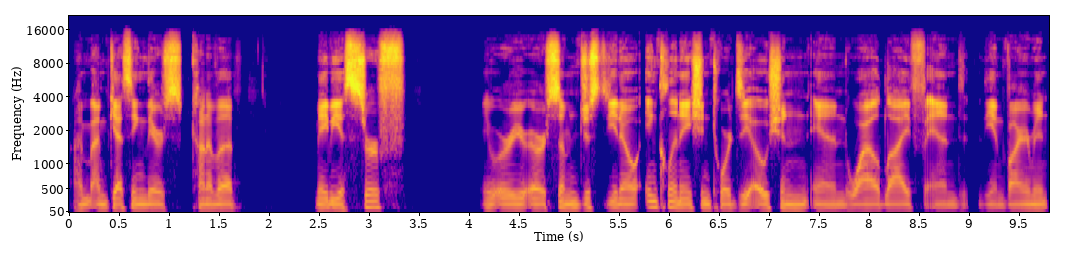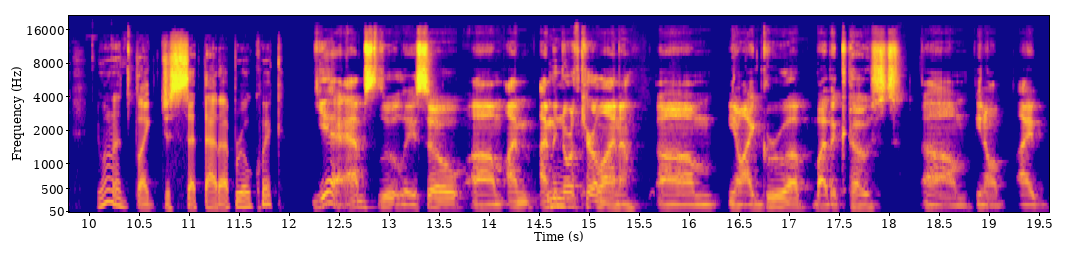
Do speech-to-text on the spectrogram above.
I'm, I'm guessing there's kind of a maybe a surf or or some just you know inclination towards the ocean and wildlife and the environment. You want to like just set that up real quick? Yeah, absolutely. So um, I'm I'm in North Carolina. Um, you know, I grew up by the coast. Um, you know, I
